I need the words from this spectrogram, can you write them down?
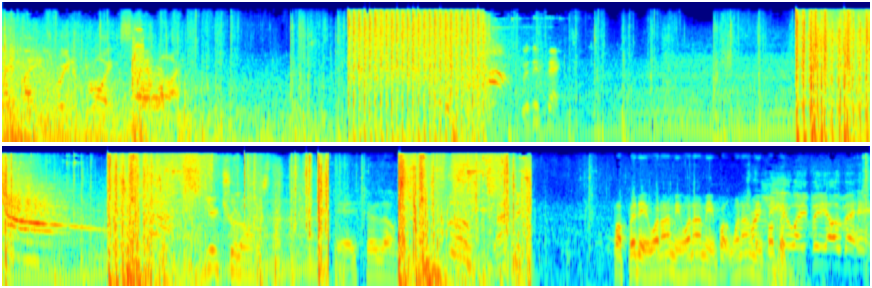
Teammate is redeploying. Stand by. Good effect. Neutralized. Yeah, he's still down. That's a Pop it there. One on me, one on me, pop- one on me, pop it. UAV overhead.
